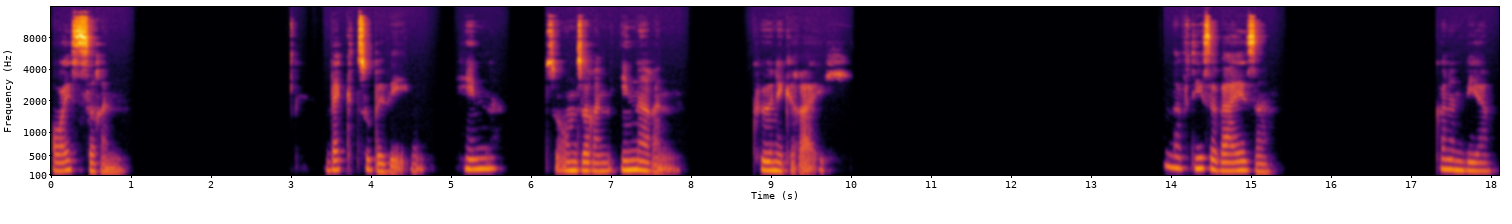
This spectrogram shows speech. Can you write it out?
Äußeren wegzubewegen hin zu unserem inneren Königreich. Und auf diese Weise können wir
